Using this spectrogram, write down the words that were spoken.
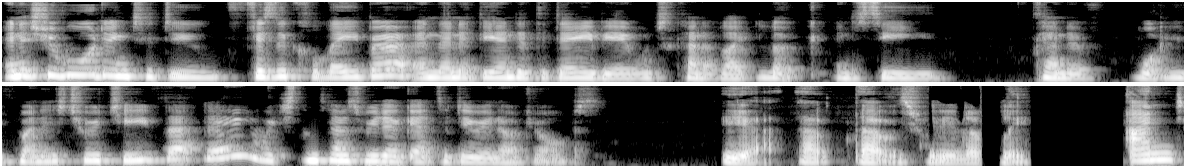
And it's rewarding to do physical labor and then at the end of the day be able to kind of like look and see kind of what you've managed to achieve that day, which sometimes we don't get to do in our jobs. Yeah, that, that was really lovely. And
